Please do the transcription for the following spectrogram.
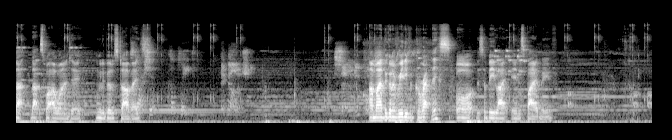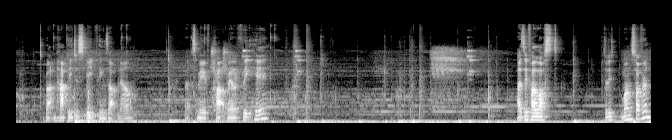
That That's what I want to do. I'm going to build a starbase. Starship complete. Acknowledged. Set a new course. I'm either going to really regret this, or this will be like an inspired move. But I'm happy to speed things up now. Let's move part of my other fleet here. As if I lost one sovereign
